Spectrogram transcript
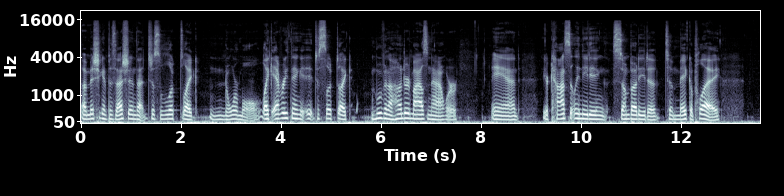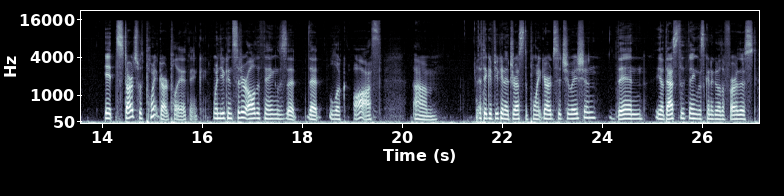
a Michigan possession that just looked like normal. Like everything, it just looked like moving a hundred miles an hour and you're constantly needing somebody to, to make a play. it starts with point guard play. I think when you consider all the things that that look off, um, I think if you can address the point guard situation, then you know that's the thing that's going to go the furthest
